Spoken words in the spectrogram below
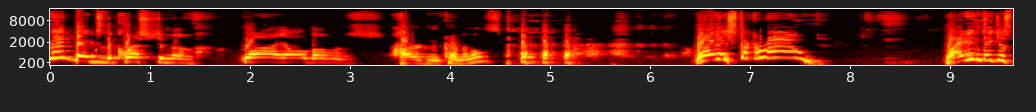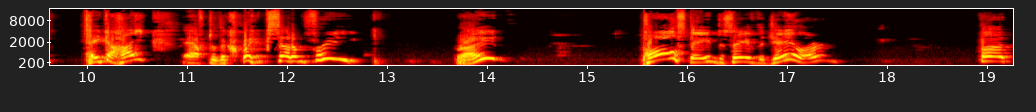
that begs the question of why all those hardened criminals? why they stuck around? Why didn't they just take a hike after the quake set them free? Right? Paul stayed to save the jailer, but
